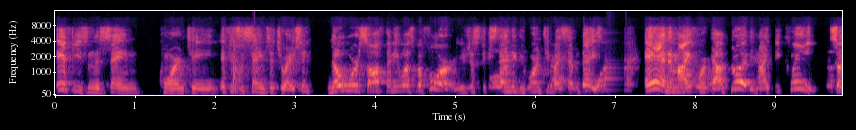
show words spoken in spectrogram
If he's in the same quarantine, if it's the same situation, no worse off than he was before. You're just extending the quarantine by seven days. And it might work out good. He might be clean. So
